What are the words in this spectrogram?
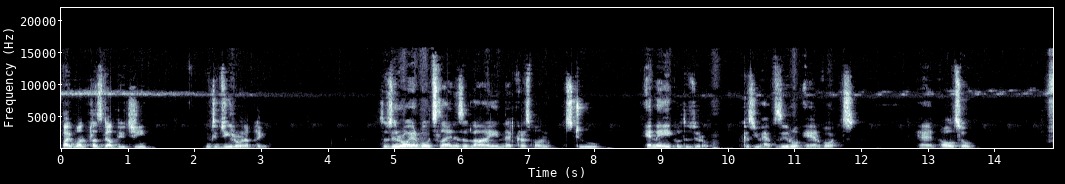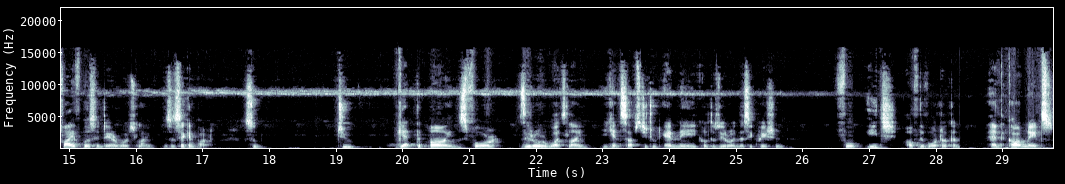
by 1 plus Wg into G rho W. So 0 air voids line is a line that corresponds to Na equal to 0 because you have zero air voids and also 5% air voids line is the second part so to get the points for zero air voids line you can substitute Na equal to 0 in this equation for each of the water and the coordinates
